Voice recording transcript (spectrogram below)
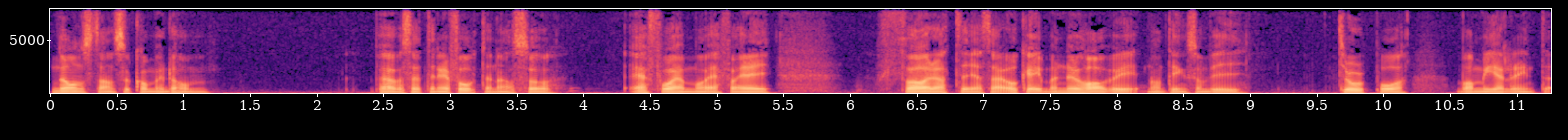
någonstans så kommer de behöva sätta ner foten, alltså FOM och FIA för att säga så här, okej, okay, men nu har vi någonting som vi tror på, vad med eller inte.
